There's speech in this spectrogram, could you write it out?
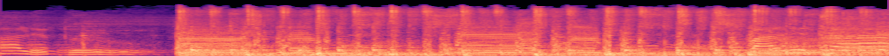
Has a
